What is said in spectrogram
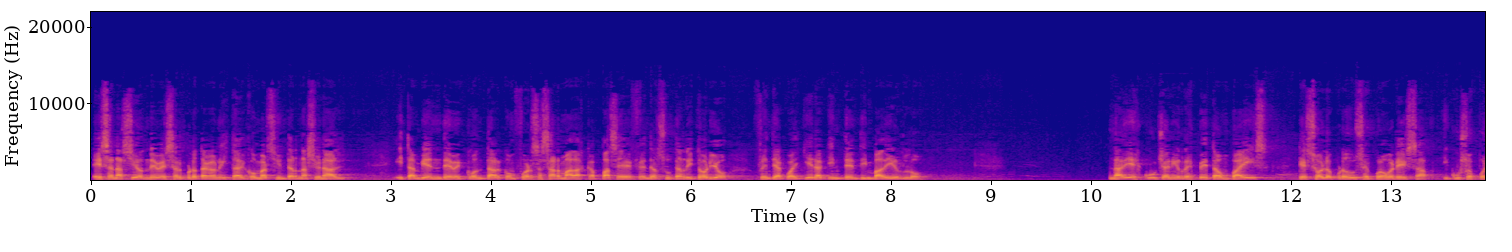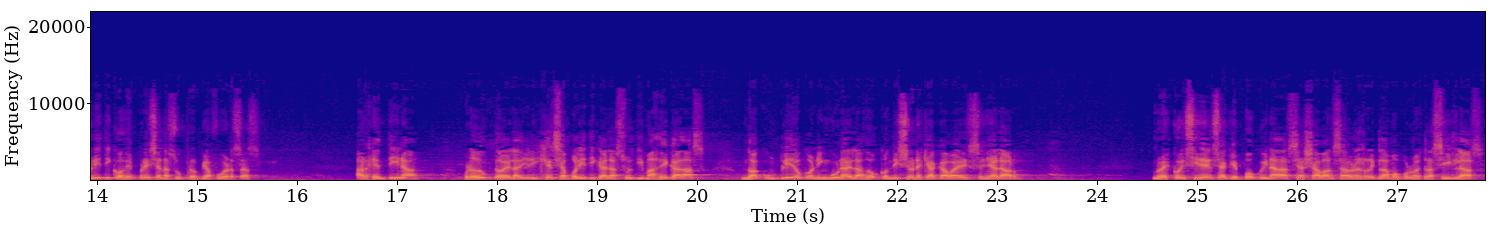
Esa nación debe ser protagonista del comercio internacional y también debe contar con fuerzas armadas capaces de defender su territorio frente a cualquiera que intente invadirlo. Nadie escucha ni respeta a un país que solo produce pobreza y cuyos políticos desprecian a sus propias fuerzas. Argentina, producto de la dirigencia política de las últimas décadas, no ha cumplido con ninguna de las dos condiciones que acaba de señalar. No es coincidencia que poco y nada se haya avanzado en el reclamo por nuestras islas.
